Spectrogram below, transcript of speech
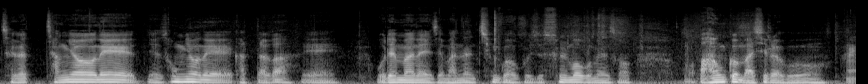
제가 작년에 예, 송년회 갔다가 예, 오랜만에 이제 만난 친구하고 이제 술 먹으면서 마음껏 마시라고 네.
